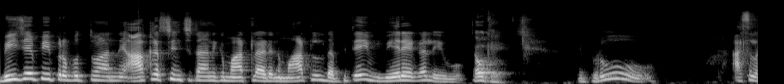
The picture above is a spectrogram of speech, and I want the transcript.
బీజేపీ ప్రభుత్వాన్ని ఆకర్షించడానికి మాట్లాడిన మాటలు తప్పితే ఇవి వేరేగా లేవు. ఓకే. ఇప్పుడు అసలు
